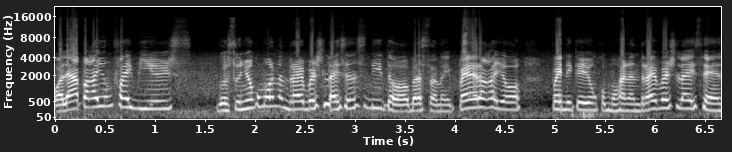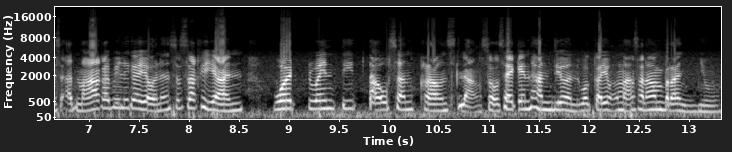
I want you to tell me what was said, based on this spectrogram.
wala pa kayong 5 years, gusto nyo kumuha ng driver's license dito, basta may pera kayo, pwede kayong kumuha ng driver's license at makakabili kayo ng sasakyan worth 20,000 crowns lang. So, second hand yun. Huwag kayong umasa ng brand new.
